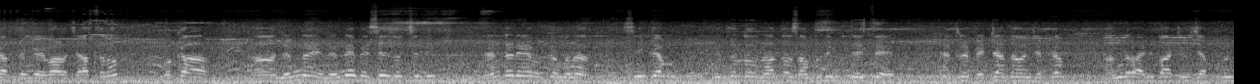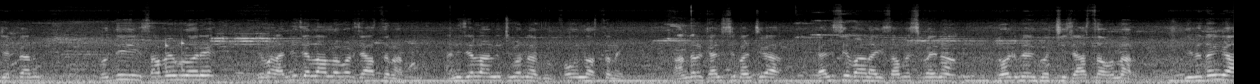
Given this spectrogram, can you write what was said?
వ్యాప్తంగా ఇవాళ చేస్తున్నాం. ఒక నిర్ణయ నిర్ణయ నిన్నే మెసేజ్ వచ్చింది. వెంటనే ఒక మన సిపిఎం మిత్రులు నాతో సంప్రదింపు చేస్తే వెంటనే పెట్టేద్దామని చెప్పాం. అందరూ అన్ని పార్టీలు చెప్పమని చెప్పాను. కొద్ది సమయంలోనే ఇవాళ అన్ని జిల్లాల్లో కూడా చేస్తున్నారు. అన్ని జిల్లాల నుంచి కూడా నాకు ఫోన్లు వస్తున్నాయి. అందరూ కలిసి మంచిగా కలిసి వాళ్ళ ఈ సమస్య పైన రోడ్డు మీదకి వచ్చి చేస్తూ ఉన్నారు. ఈ విధంగా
